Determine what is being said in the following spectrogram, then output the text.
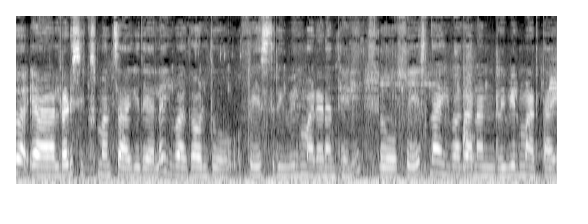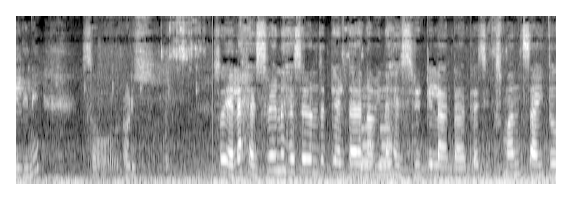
ಸೊ ಆಲ್ರೆಡಿ ಸಿಕ್ಸ್ ಮಂತ್ಸ್ ಆಗಿದೆ ಅಲ್ಲ, ಇವಾಗ ಅವಳದು ಫೇಸ್ ರಿವೀಲ್ ಮಾಡೋಣ ಅಂತ ಹೇಳಿ. ಫೇಸ್ನ ಇವಾಗ ನಾನು ರಿವೀಲ್ ಮಾಡ್ತಾ ಇದ್ದೀನಿ. ಸೊ ನೋಡಿ. ಸೊ ಎಲ್ಲ ಹೆಸರೇನು ಹೆಸರು ಅಂತ ಕೇಳ್ತಾರೆ. ನಾವು ಇನ್ನೂ ಹೆಸರಿಟ್ಟಿಲ್ಲ ಅಂತ. ಅಂದರೆ ಸಿಕ್ಸ್ ಮಂತ್ಸ್ ಆಯಿತು,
